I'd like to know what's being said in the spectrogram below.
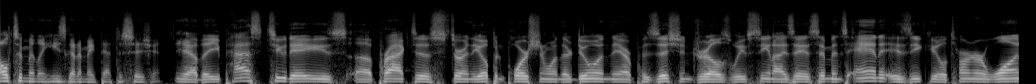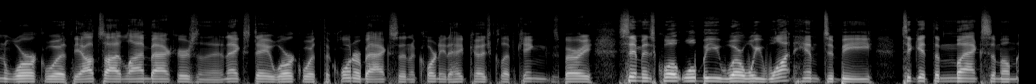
Ultimately, he's going to make that decision. Yeah, the past two days uh, practice during the open portion when they're doing their position drills, we've seen Isaiah Simmons and Ezekiel Turner one work with the outside linebackers, and the next day work with the cornerbacks. And according to head coach Cliff Kingsbury, Simmons quote will be where we want him to be to get the maximum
